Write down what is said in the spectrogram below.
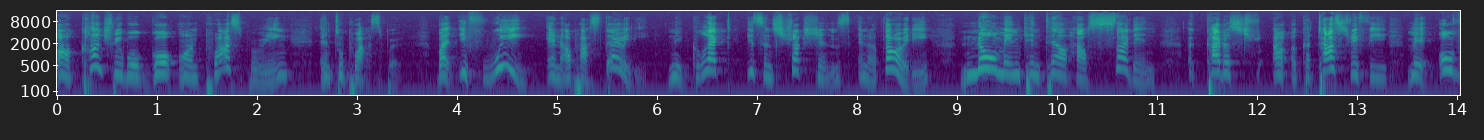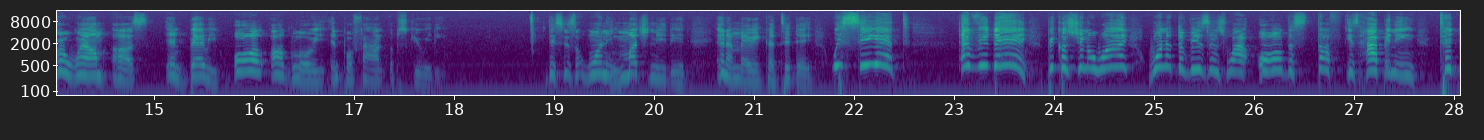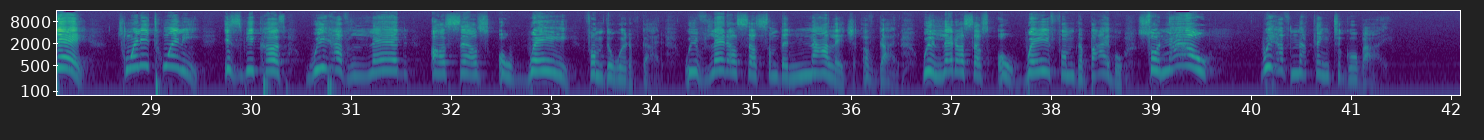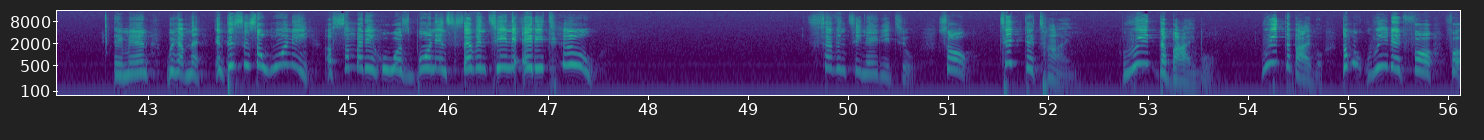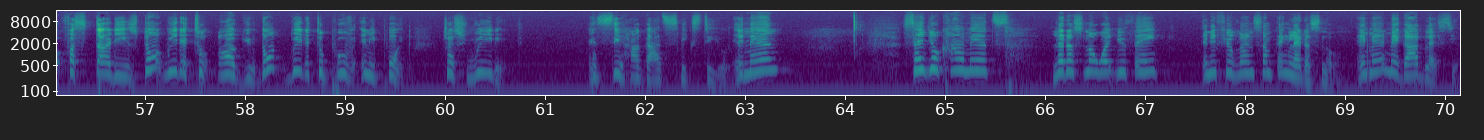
our country will go on prospering and to prosper. But if we and our posterity neglect its instructions and authority, no man can tell how sudden a, a catastrophe may overwhelm us and bury all our glory in profound obscurity. This is a warning much needed in America today. We see it every day because you know why? One of the reasons why all the stuff is happening today, 2020, is because we have led ourselves away from the Word of God. We've led ourselves from the knowledge of God. We led ourselves away from the Bible. So now we have nothing to go by. Amen. We have not, and this is a warning of somebody who was born in 1782. 1782. So take the time, read the Bible. Read the Bible. Don't read it for, for, for studies. Don't read it to argue. Don't read it to prove any point. Just read it and see how God speaks to you. Amen. Send your comments. Let us know what you think. And if you learn something, let us know. Amen. May God bless you.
